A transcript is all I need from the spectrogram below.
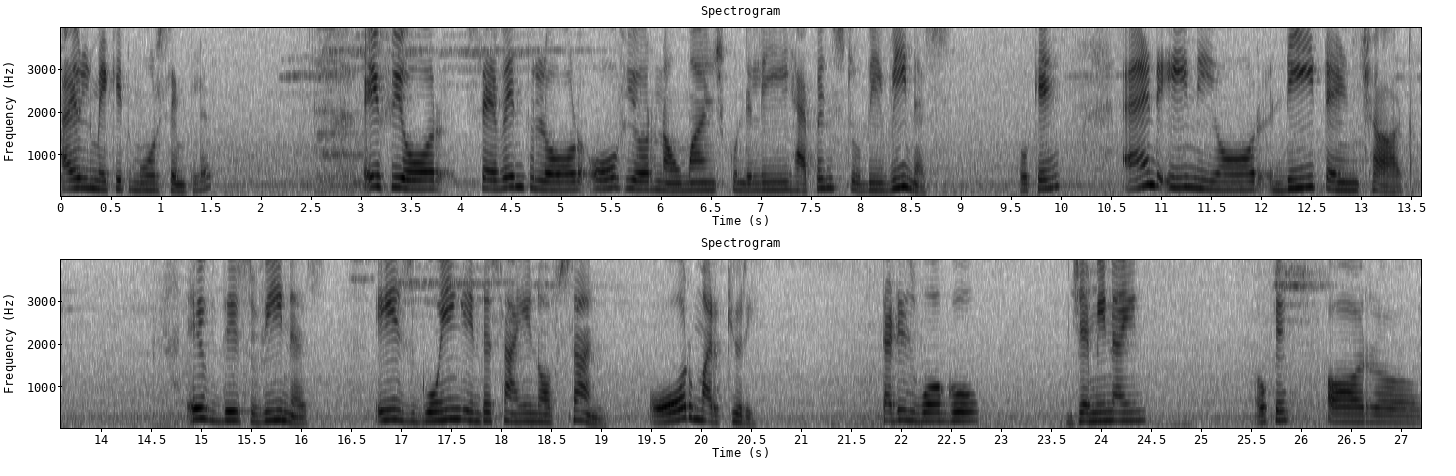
I will make it more simpler. If your seventh lord of your naumansh kundali happens to be venus okay? And in your d10 chart if this venus is going in the sign of sun or Mercury. That is Virgo, Gemini, okay, or uh,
